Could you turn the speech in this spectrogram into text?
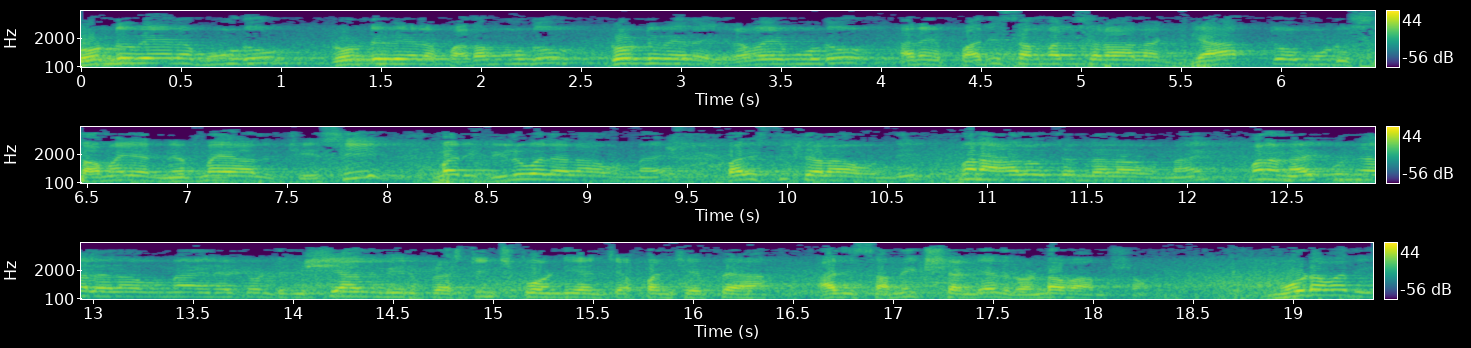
రెండు వేల మూడు రెండు వేల పదమూడు రెండు వేల ఇరవై మూడు అనే పది సంవత్సరాల గ్యాప్ తో మూడు సమయ నిర్ణయాలు చేసి మరి విలువలు ఎలా ఉన్నాయి పరిస్థితి ఎలా ఉంది మన ఆలోచనలు ఎలా ఉన్నాయి మన నైపుణ్యాలు ఎలా ఉన్నాయి అనేటువంటి విషయాన్ని మీరు ప్రశ్నించుకోండి అని చెప్పని చెప్పా అది సమీక్ష అది రెండవ అంశం మూడవది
